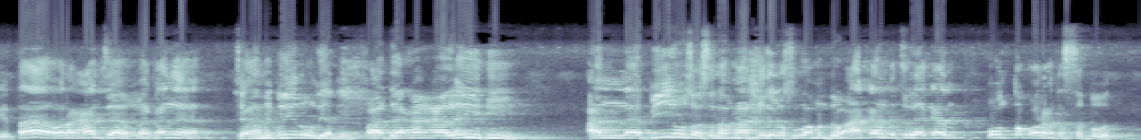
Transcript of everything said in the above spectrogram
kita orang aja makanya jangan keliru lihat nih. Pada alaihi An-Nabi SAW akhirnya Rasulullah mendoakan kejelekan untuk orang tersebut.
